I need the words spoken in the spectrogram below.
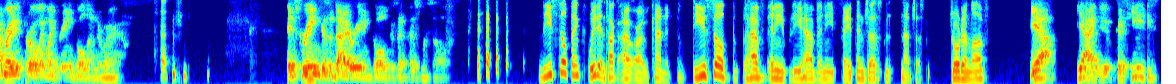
I'm ready to throw away my green and gold underwear. it's green because of diarrhea and gold because I pissed myself. Do you still think we didn't talk? Or I kind of. Do you still have any? Do you have any faith in Justin? Not Justin. Jordan Love. Yeah, yeah, I do because he's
